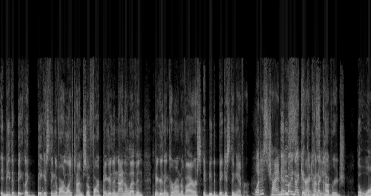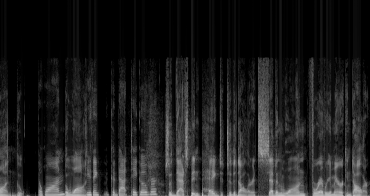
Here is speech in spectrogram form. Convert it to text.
It'd be the big like biggest thing of our lifetime so far. Bigger than 9/11, bigger than coronavirus. It'd be the biggest thing ever. What is China? It might not get the kind of coverage. The yuan, the The yuan. the yuan. Do you think could that take over? So that's been pegged to the dollar. It's seven yuan for every American dollar.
